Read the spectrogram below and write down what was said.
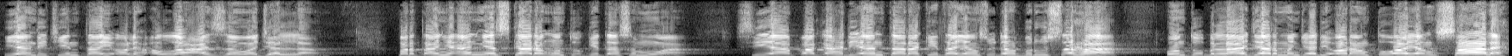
yang dicintai oleh Allah Azza wa Jalla. Pertanyaannya sekarang untuk kita semua, siapakah di antara kita yang sudah berusaha untuk belajar menjadi orang tua yang saleh?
